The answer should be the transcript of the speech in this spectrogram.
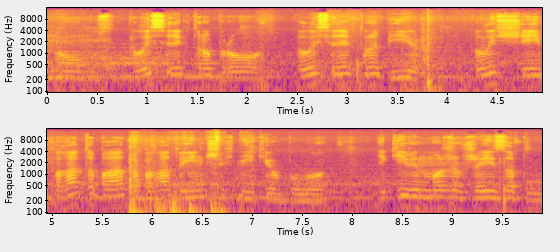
Гномус, колись Електропро, колись Електробір, колись ще й багато-багато-багато інших які він може вже і забув.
